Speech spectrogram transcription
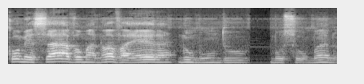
começava uma nova era no mundo muçulmano.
